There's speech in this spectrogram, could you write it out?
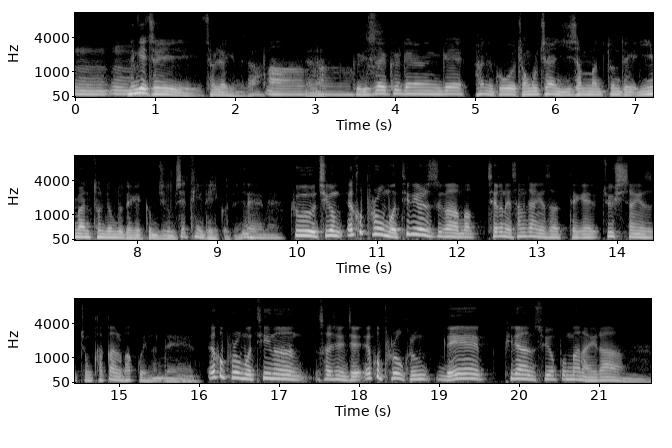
음, 음. 게 저희 전략입니다. 아, 네. 아. 그 리사이클 되는 게 한그 전구체 한 2, 3만 톤 되게 2만 톤 정도 되게끔 지금 세팅이 돼 있거든요. 네네. 그 지금 에코프로 머티리얼스가 막 최근에 상장해서 되게 주식시장에서 좀 각광을 받고 있는데 음. 에코프로 머티는 사실 이제 에코프로 그룹 내에 필요한 수요뿐만 아니라 음,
